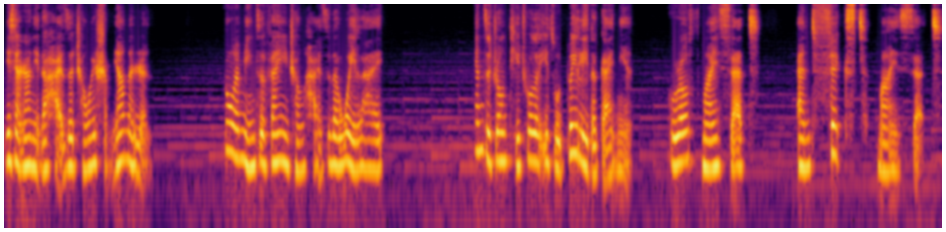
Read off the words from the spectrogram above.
你想让你的孩子成为什么样的人？中文名字翻译成“孩子的未来”。片子中提出了一组对立的概念：growth mindset and fixed mindset，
